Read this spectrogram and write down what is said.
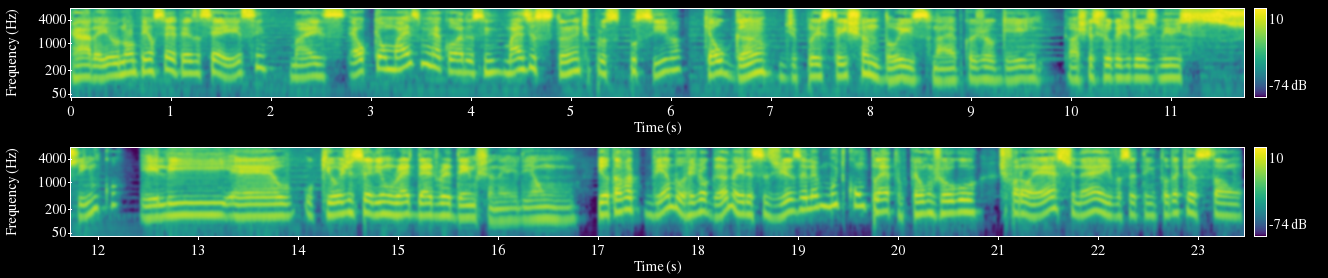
Cara, eu não tenho certeza se é esse, mas é o que eu mais me recordo, assim, mais distante possível, que é o Gun de PlayStation 2. Na época eu joguei, eu acho que esse jogo é de 2005. Ele é o, o que hoje seria um Red Dead Redemption, né? Ele é um. E eu tava vendo, rejogando ele esses dias, ele é muito completo, porque é um jogo de faroeste, né? E você tem toda a questão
